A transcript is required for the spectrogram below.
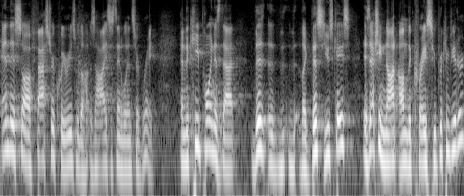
And they saw faster queries with a high sustainable insert rate. And the key point is that this, uh, th like this use case is actually not on the Cray supercomputer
